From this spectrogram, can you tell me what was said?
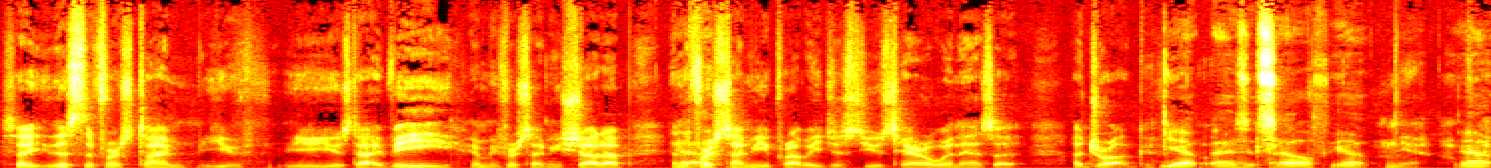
So this is the first time you've you used IV. I mean, first time you shot up, and the first time you probably just used heroin as a, a drug. Yep, as Okay. itself. Yep. Yeah. Yeah.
